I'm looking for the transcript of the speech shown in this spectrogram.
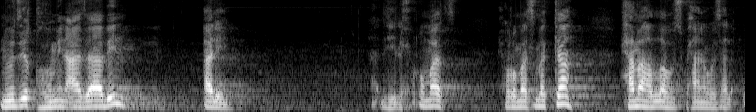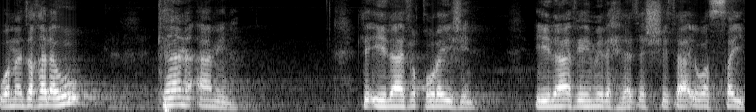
نذقه من عذاب أليم. هذه الحرمات حرمات مكة حماها الله سبحانه وتعالى. ومن دخله كان آمنا. لإلاف قريش إلافهم رحلة الشتاء والصيف.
